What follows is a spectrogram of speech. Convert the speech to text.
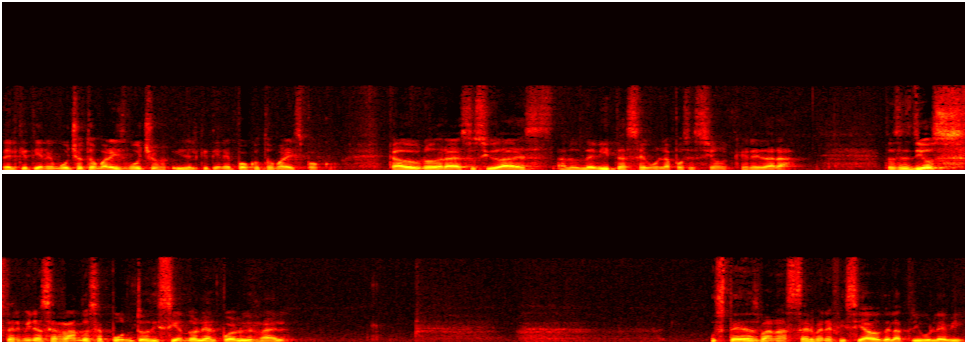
del que tiene mucho tomaréis mucho y del que tiene poco tomaréis poco. Cada uno dará de sus ciudades a los levitas según la posesión que heredará. Entonces Dios termina cerrando ese punto diciéndole al pueblo de Israel, ustedes van a ser beneficiados de la tribu Leví,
